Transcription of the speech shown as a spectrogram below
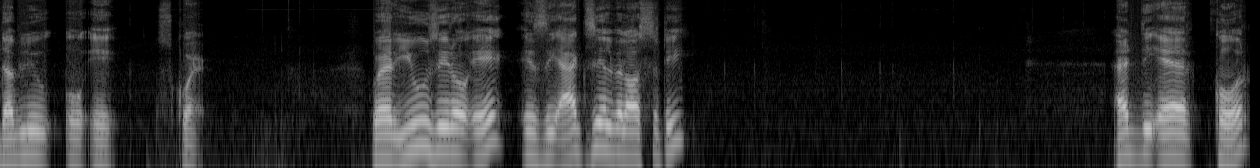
w o a squared where u 0 a is the axial velocity at the air core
